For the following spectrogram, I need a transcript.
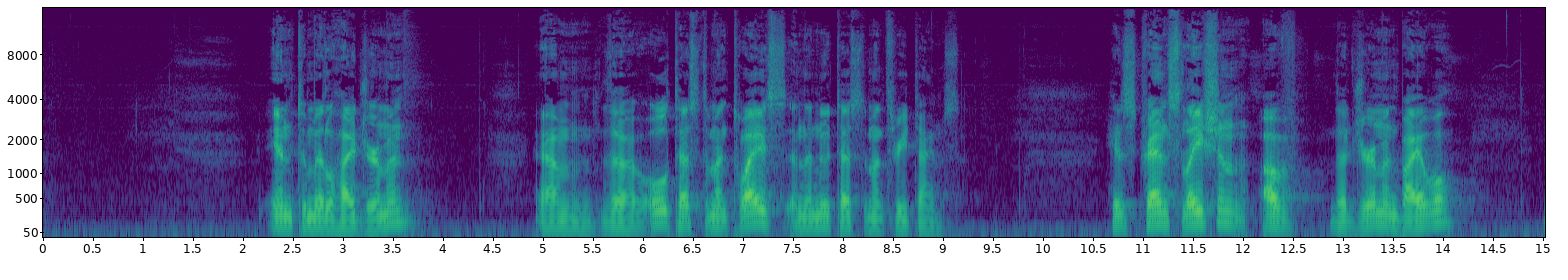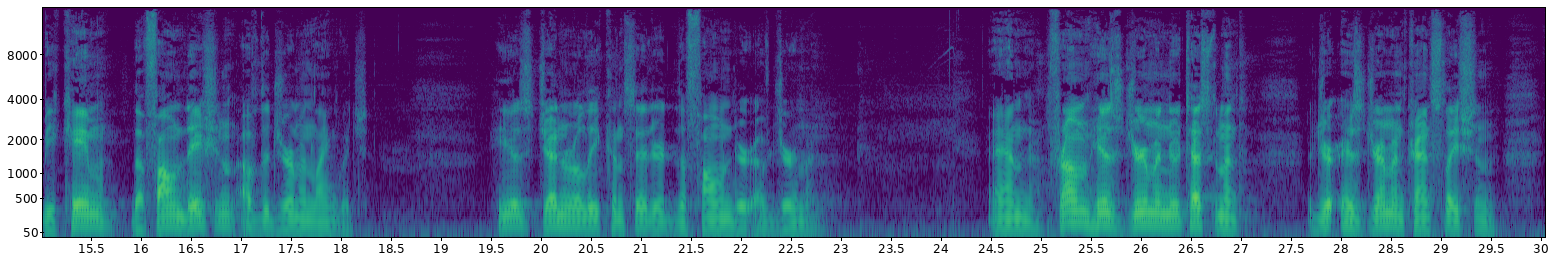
into Middle High German um, the Old Testament twice and the New Testament three times. His translation of the German Bible became the foundation of the German language. He is generally considered the founder of German. And from his German New Testament, his German translation,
